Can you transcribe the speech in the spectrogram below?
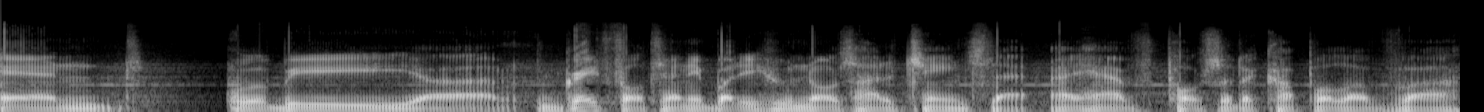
and will be uh, grateful to anybody who knows how to change that. I have posted a couple of uh,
